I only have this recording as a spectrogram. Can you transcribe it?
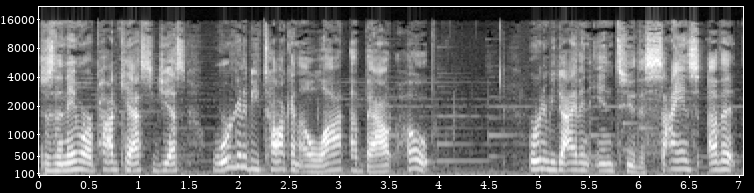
So, as the name of our podcast suggests, we're going to be talking a lot about hope. We're going to be diving into the science of it,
